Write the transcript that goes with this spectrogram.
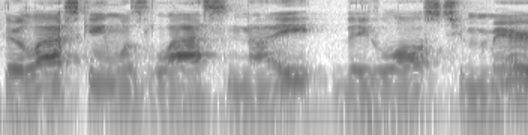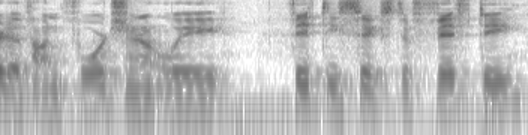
Their last game was last night. They lost to Meredith, unfortunately, 56 to 50.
